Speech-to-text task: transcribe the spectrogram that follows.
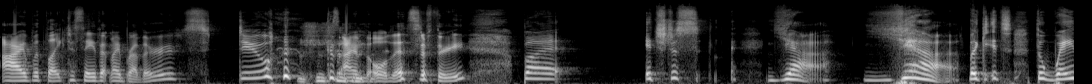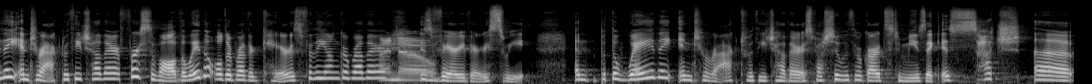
I would like to say that my brothers do because I'm the oldest of three. But it's just, yeah. Yeah. Like it's the way they interact with each other. First of all, the way the older brother cares for the younger brother is very, very sweet. And but the way they interact with each other, especially with regards to music, is such a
